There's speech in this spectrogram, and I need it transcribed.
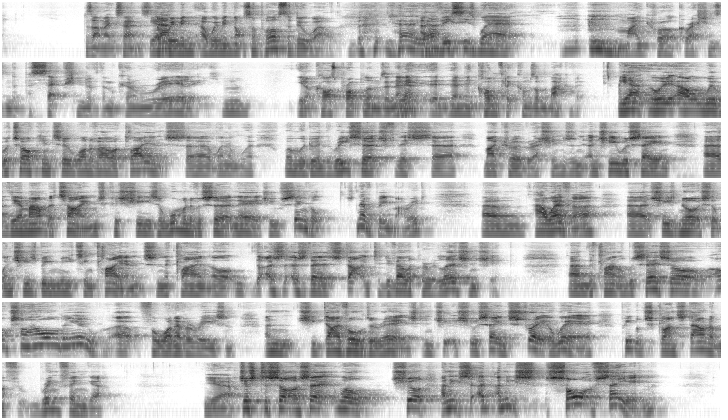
Does that make sense? Yeah. Are women are women not supposed to do well? yeah. Yeah. And this is where microaggressions and the perception of them can really, Mm. you know, cause problems, and then Yeah. it, then the conflict comes on the back of it. Yeah, we uh, we were talking to one of our clients uh, when we when we're doing the research for this uh, microaggressions, and, and she was saying uh, the amount of times because she's a woman of a certain age who's single, she's never been married. Um, however, uh, she's noticed that when she's been meeting clients, and the client, as as they're starting to develop a relationship, um, the client would say, "So, oh, so how old are you?" Uh, for whatever reason, and she divulged her age, and she, she was saying straight away, people just glanced down at my ring finger, Yeah. just to sort of say, "Well, sure," and it's and it's sort of saying,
